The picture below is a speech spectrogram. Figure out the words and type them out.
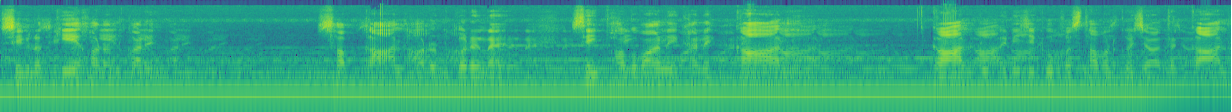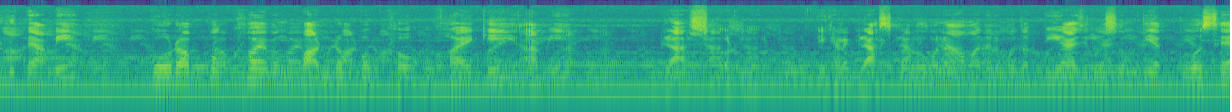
সেগুলো কে হরণ করে? সব কাল হরণ করে নেয়। সেই ভগবান এখানে কাল কাল রূপে নিজেকে উপস্থাপন করেছে অর্থাৎ কাল রূপে আমি কৌরব পক্ষ এবং পাণ্ডব পক্ষ, উভয়কেই আমি গ্রাস করব। এখানে গ্রাস করব মানে আমাদের মতো পেঁয়াজ, রসুন দিয়ে কষে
